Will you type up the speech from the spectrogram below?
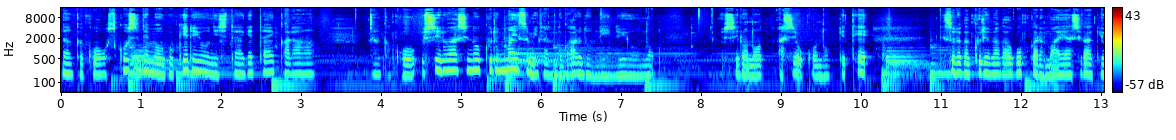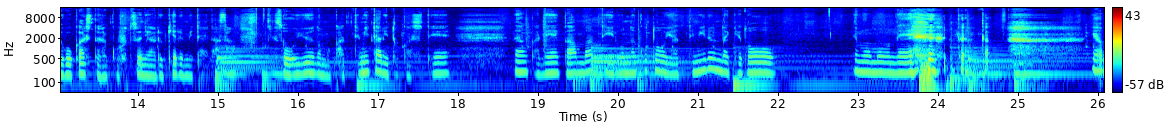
なんかこう少しでも動けるようにしてあげたいからなんかこう後ろ足の車椅子みたいなのがあるのね犬用の。後ろの足をこう乗っけてでそれが車が動くから前足が動かしたらこう普通に歩けるみたいなさ。そういうのも買ってみたりとかしてなんかね頑張っていろんなことをやってみるんだけどでももうね なんかやっ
